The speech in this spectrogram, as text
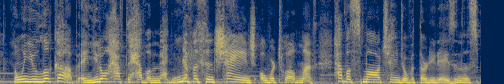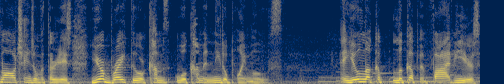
And when you look up, and you don't have to have a magnificent change over 12 months, have a small change over 30 days, and then a small change over 30 days, your breakthrough comes, will come in needlepoint moves. And you'll look up, look up in five years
